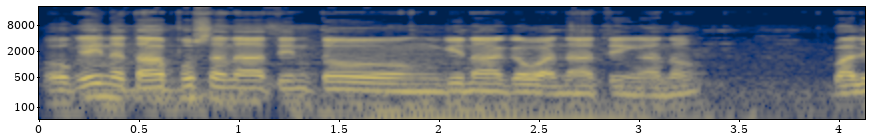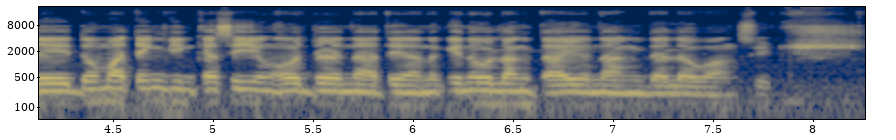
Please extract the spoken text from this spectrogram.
okay natapos na natin tong ginagawa nating ano bali dumating din kasi yung order natin ano kinulang tayo ng dalawang switch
